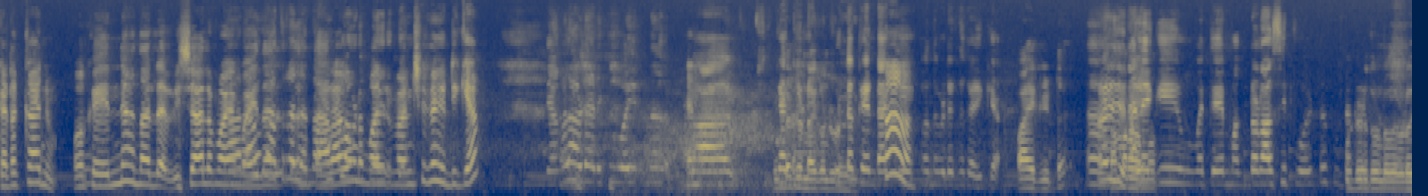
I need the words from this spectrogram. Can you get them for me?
കിടക്കാനും ഒക്കെ എന്നാ നല്ല വിശാലമായ മൈതാനം താറാവ്. മനുഷ്യനെ ഇരിക്കാം. ഞങ്ങൾ അവിടെ ഇടയ്ക്ക് പോയിരുന്ന് ഫുഡൊക്കെ ഉണ്ടാക്കി വന്ന് ഇവിടെ നിന്ന് കഴിക്കാം. പായൊക്കെ ഇട്ട് ആ, അല്ലെങ്കിൽ മറ്റേ മക്ഡൊണാൾസിൽ പോയിട്ട് ഫുഡ് എടുത്തുകൊണ്ട് ഇവിടെ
